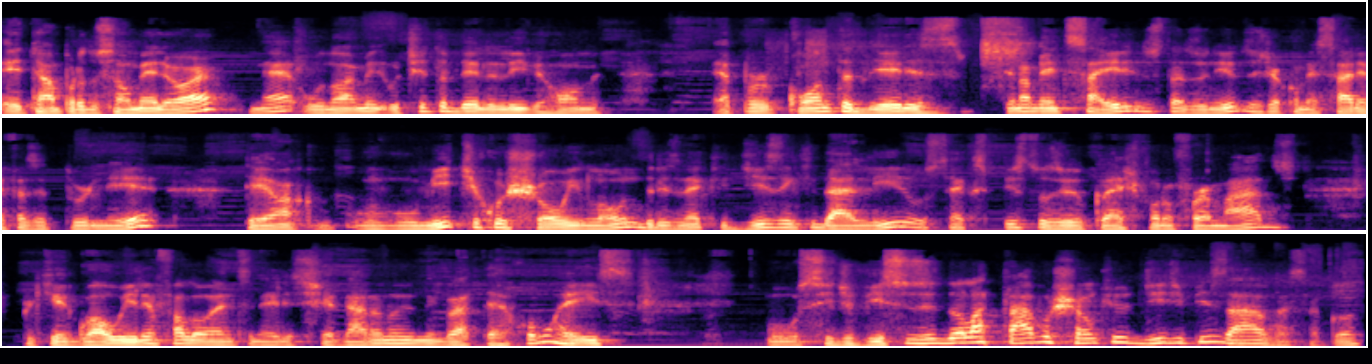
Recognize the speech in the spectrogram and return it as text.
Ele tem uma produção melhor, né? O nome, o título dele, Live Home, é por conta deles finalmente saírem dos Estados Unidos e já começarem a fazer turnê. Tem uma- o, o mítico show em Londres, né? Que dizem que dali os Sex Pistols e o Clash foram formados. Porque, igual o William falou antes, né? Eles chegaram na Inglaterra como reis. O Sid Vicious idolatrava o chão que o Didi pisava, sacou?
